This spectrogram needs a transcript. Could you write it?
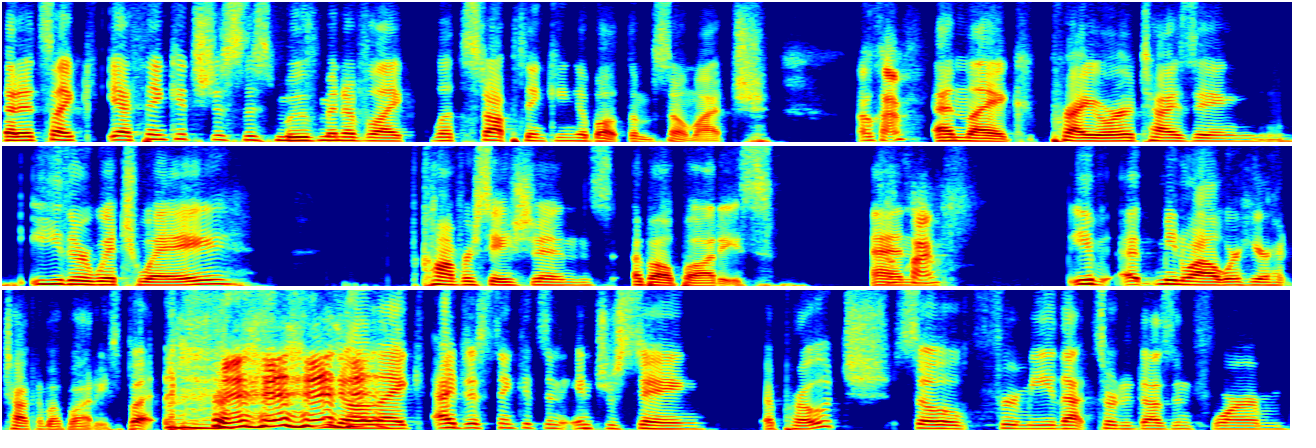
that it's like yeah i think it's just this movement of like let's stop thinking about them so much Okay. and like prioritizing either which way conversations about bodies and Okay. uh, meanwhile we're here talking about bodies but you know like i just think it's an interesting approach so for me that sort of does inform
